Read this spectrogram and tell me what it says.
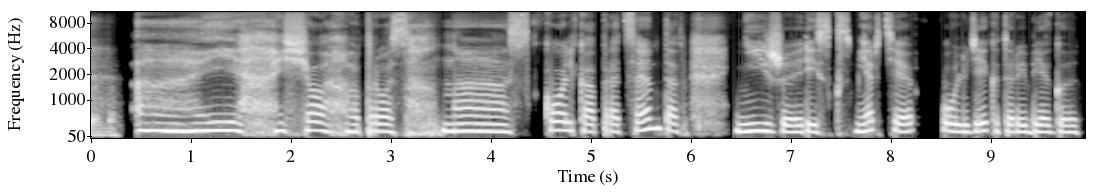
Да, да. А, и еще вопрос. На сколько процентов ниже риск смерти у людей, которые бегают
